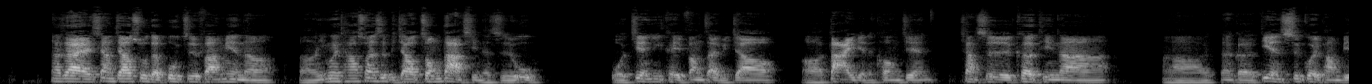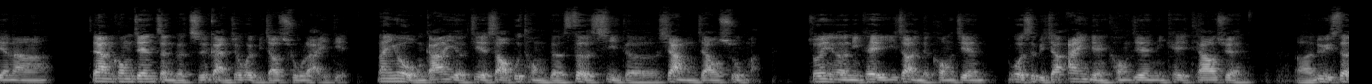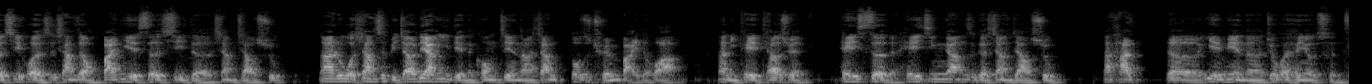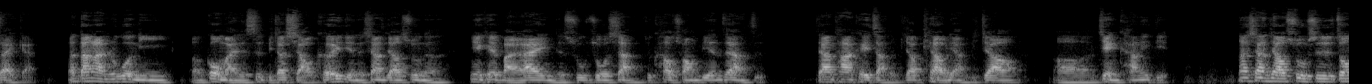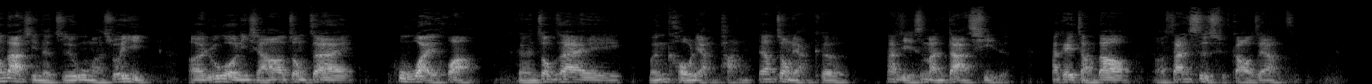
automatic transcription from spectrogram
那在橡胶树的布置方面呢？呃，因为它算是比较中大型的植物，我建议可以放在比较呃大一点的空间，像是客厅啊啊那个电视柜旁边啊，这样空间整个质感就会比较出来一点。那因为我们刚刚也有介绍不同的色系的橡胶树嘛，所以呢，你可以依照你的空间。如果是比较暗一点空间，你可以挑选呃绿色系或者是像这种斑叶色系的橡胶树。那如果像是比较亮一点的空间呢，像都是全白的话，那你可以挑选黑色的黑金刚这个橡胶树。那它的叶面呢就会很有存在感。那当然，如果你呃购买的是比较小颗一点的橡胶树呢，你也可以摆在你的书桌上，就靠窗边这样子，这样它可以长得比较漂亮，比较呃健康一点。那橡胶树是中大型的植物嘛，所以呃，如果你想要种在户外的话，可能种在门口两旁，这样种两棵，那也是蛮大气的，它可以长到呃三四尺高这样子。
